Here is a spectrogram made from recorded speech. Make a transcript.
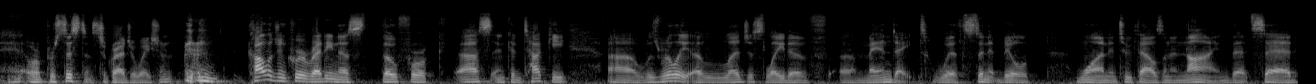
uh, or persistence to graduation. college and career readiness, though for us in Kentucky, uh, was really a legislative uh, mandate with Senate Bill 1 in 2009 that said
